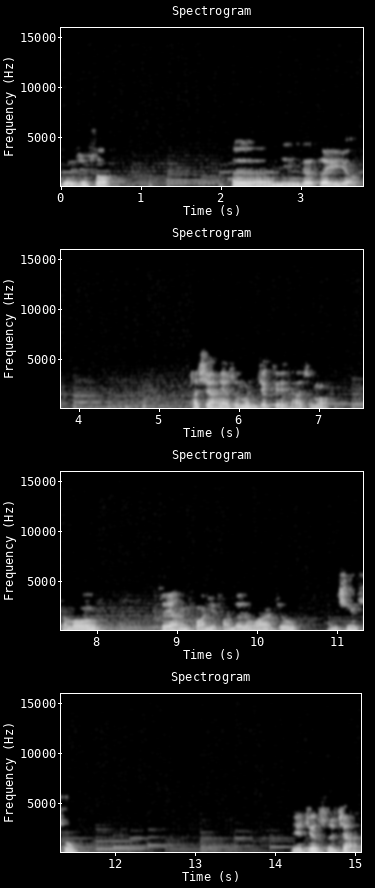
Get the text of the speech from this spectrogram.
也就是说，呃，你的队友他想要什么，你就给他什么。那么，这样管理团队的话就。很轻松，也就是讲，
